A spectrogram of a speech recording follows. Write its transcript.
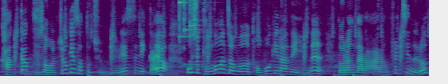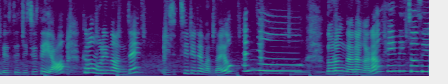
각각 구성을 쪼개서 또 준비를 했으니까요. 혹시 궁금한 점은 더보기란에 있는 너랑 나랑 아랑 플친으로 메시지 주세요. 그럼 우리는 언제? 27일에 만나요. 안녕! 너랑 나랑 아랑 헤이네이처 하세요.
